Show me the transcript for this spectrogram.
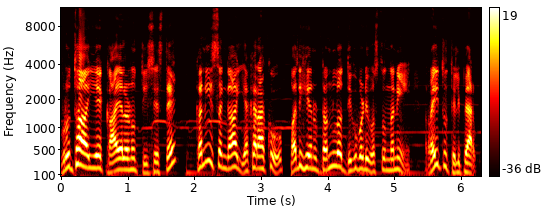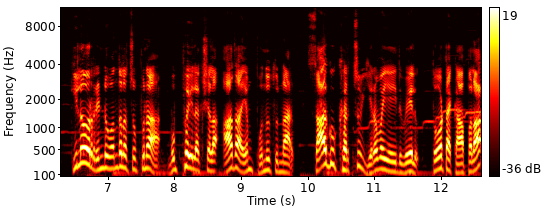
వృధా అయ్యే కాయలను తీసేస్తే కనీసంగా ఎకరాకు పదిహేను టన్నుల దిగుబడి వస్తుందని రైతు తెలిపారు. కిలో రెండు వందల చొప్పున ముప్పై లక్షల ఆదాయం పొందుతున్నారు. సాగు ఖర్చు ఇరవై ఐదు వేలు. తోట కాపలా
